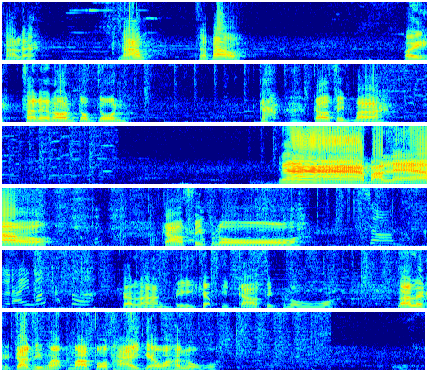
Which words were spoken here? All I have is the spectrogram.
ท่าอะไรน้ำใช่เป้าเฮ้ย ใช่แน่นอนจมโจร เก้าสิบบาร์ง่ามาแล้วเก้าสิบโลการันตีกับอีกเก้าสิบโล แล้วเลยคือการที่มามาตัวท้ายอีกแล้ววะฮัลโหล โอ้โห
